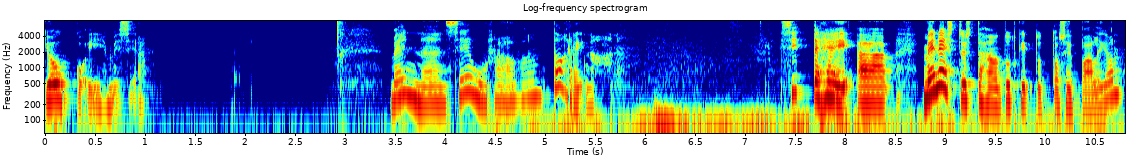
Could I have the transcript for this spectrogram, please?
joukko ihmisiä. Mennään seuraavaan tarinaan. Sitten hei, ää, menestystähän on tutkittu tosi paljon.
